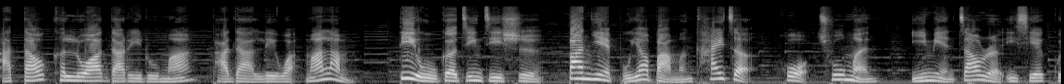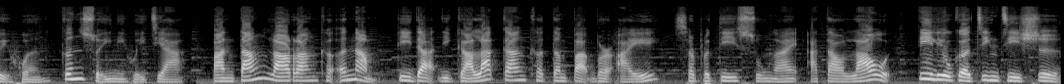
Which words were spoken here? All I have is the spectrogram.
Atau keluar dari rumah pada lewat malam。第五个禁忌是半夜不要把门开着或出门，以免招惹一些鬼魂跟随你回家。Pandang larang keenam, tidak digalakkan ke tempat berair seperti sungai atau laut。第六个禁忌是。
